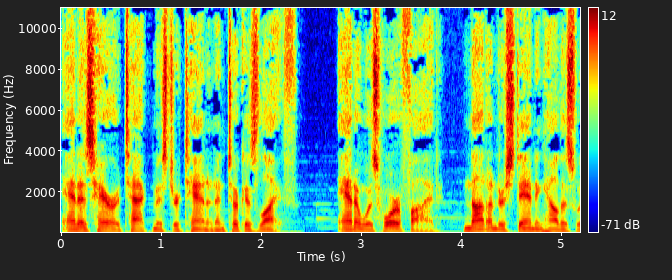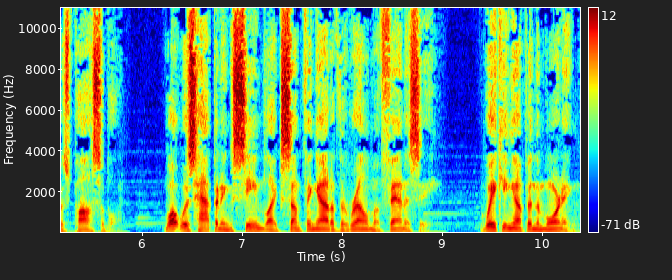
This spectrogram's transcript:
Anna's hair attacked Mr. Tannen and took his life. Anna was horrified, not understanding how this was possible. What was happening seemed like something out of the realm of fantasy. Waking up in the morning,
